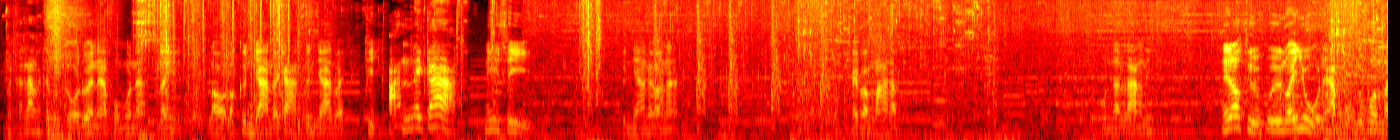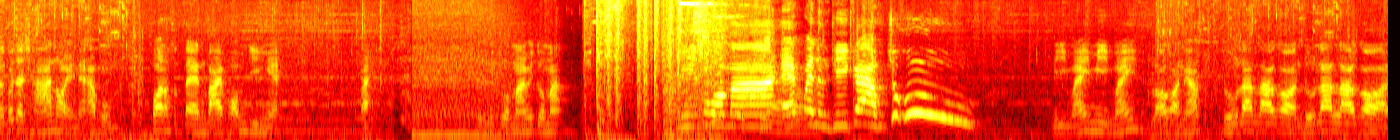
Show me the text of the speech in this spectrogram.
เหมือนข้างล่างก็จะมีตัวด้วยนะ ผมว่านะนี่เราเราขึ้นยานไว้กล้าขึ้นยานไว้ ผิดอันไอ้กล้า นี่สิขึ้นยานไว้ก่อนนะให้ประมาทครับดูคนด้านล่างนี่นี่เราถือปืนไว้อยู่นะครับ ผมทุกคนมันก็จะช้าหน่อยนะครับผมเพราะเราสแตนบายพร้อมยิงไงไปมีตัวมา มีตัวมา มีตัวมาแอคไปหนึ่งทีเก้าจู้ฮู้มีอีกไหมมีอีกไหมรอก่อนครับ ดูลาดลาวก่อน ดูลาดลาวก่อน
